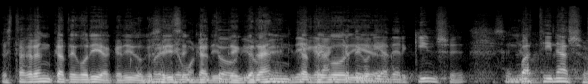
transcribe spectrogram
Esta gran categoría, querido, que se dice en Cádiz, de Dios gran categoría. categoría del 15, un bastinazo.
